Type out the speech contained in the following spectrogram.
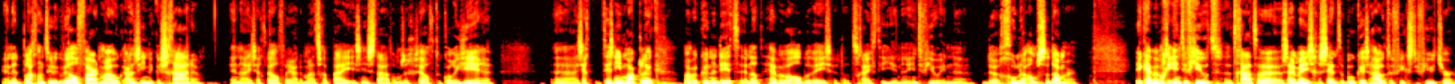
En het bracht natuurlijk welvaart, maar ook aanzienlijke schade. En hij zegt wel van ja, de maatschappij is in staat om zichzelf te corrigeren. Uh, hij zegt het is niet makkelijk, maar we kunnen dit en dat hebben we al bewezen. Dat schrijft hij in een interview in uh, de Groene Amsterdammer. Ik heb hem geïnterviewd. Het gaat, uh, zijn meest recente boek is How to Fix the Future.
